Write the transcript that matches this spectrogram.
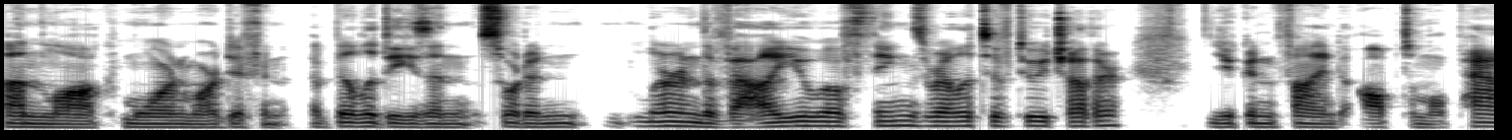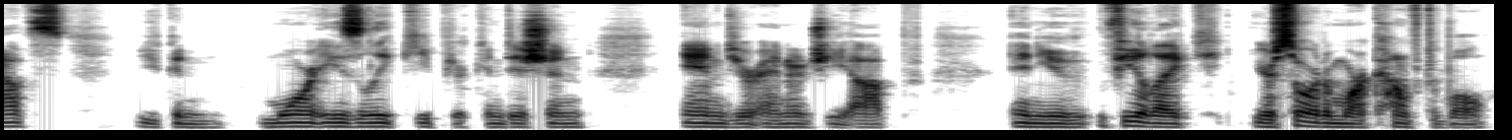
unlock more and more different abilities and sort of learn the value of things relative to each other, you can find optimal paths. You can more easily keep your condition and your energy up and you feel like you're sort of more comfortable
